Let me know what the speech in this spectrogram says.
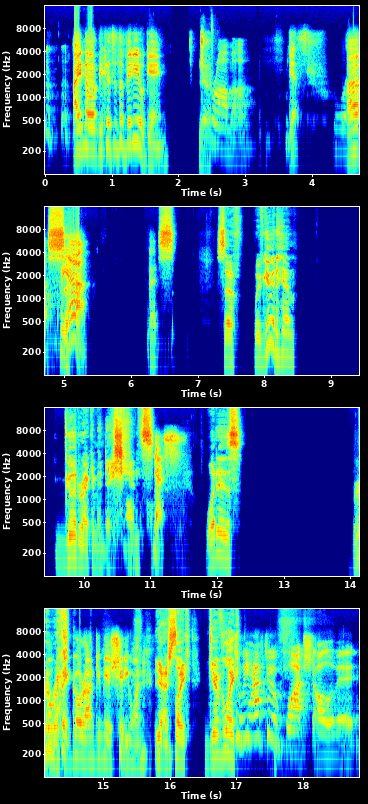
I know it because of the video game. Yeah. Trauma. Yes. Uh, Trauma. but So- yeah, S- So we've given him good recommendations. yes. What is Real rec- quick, go around. Give me a shitty one. yeah, just like give like Do we have to have watched all of it?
